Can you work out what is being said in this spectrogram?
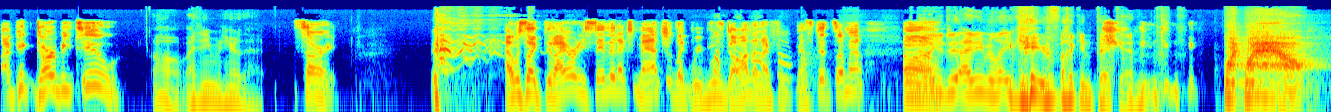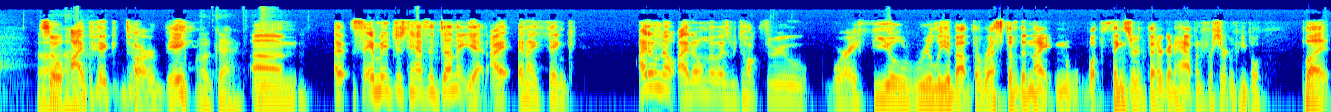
I picked Darby too. Oh, I didn't even hear that. Sorry. I was like, did I already say the next match? And like we moved on and I missed it somehow. no, Um, you did. I didn't even let you get your fucking pick in. Wow. So Uh, I picked Darby. okay. Um, Sammy just hasn't done it yet. I and I think, I don't know. I don't know as we talk through where I feel really about the rest of the night and what things are that are going to happen for certain people. But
